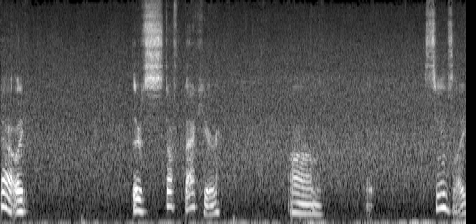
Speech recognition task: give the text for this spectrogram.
yeah, like, there's stuff back here. Um, it seems like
